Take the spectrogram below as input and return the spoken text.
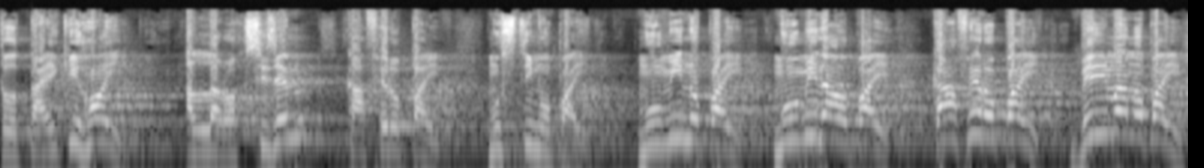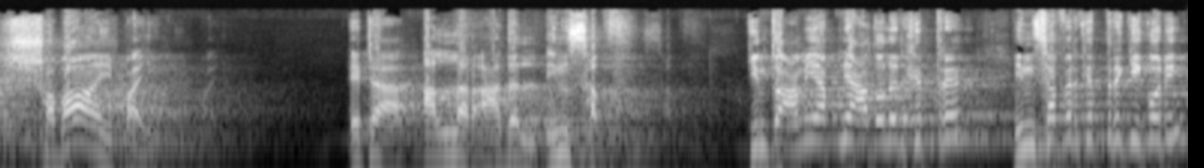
তো তাই কি হয়? আল্লাহর অক্সিজেন কাফেরও পাই মুসলিমও পাই মুমিনও পাই, মুমিনাও পাই, কাফেরও পাই বেইমানও পাই, সবাই পাই। এটা আল্লাহর আদল, ইনসাফ। কিন্তু আমি আপনি আদলের ক্ষেত্রে, ইনসাফের ক্ষেত্রে কি করি?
